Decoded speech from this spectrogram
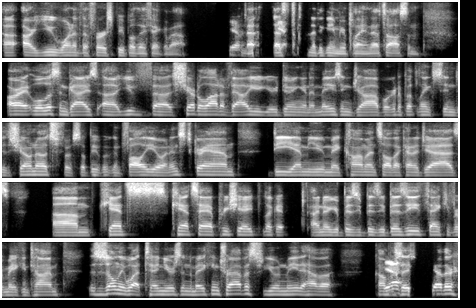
Uh, are you one of the first people they think about? Yeah. That, that's kind of the game you're playing. That's awesome. All right. Well, listen, guys, uh, you've uh, shared a lot of value. You're doing an amazing job. We're going to put links into the show notes for, so people can follow you on Instagram, DM you, make comments, all that kind of jazz. Um, can't, can't say I appreciate, look at, I know you're busy, busy, busy. Thank you for making time. This is only what, 10 years in the making, Travis, for you and me to have a conversation together.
